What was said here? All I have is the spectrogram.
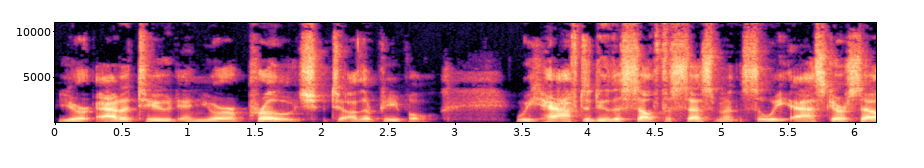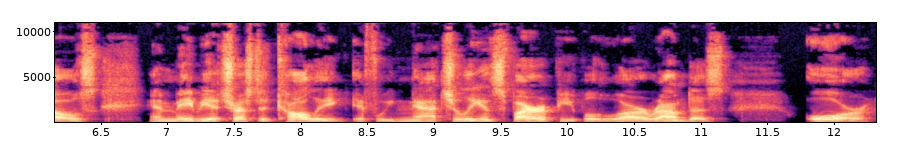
your attitude, and your approach to other people. We have to do the self assessment. So we ask ourselves and maybe a trusted colleague if we naturally inspire people who are around us, or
